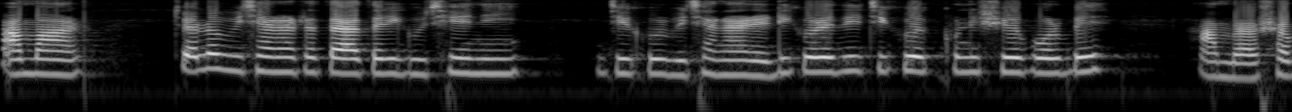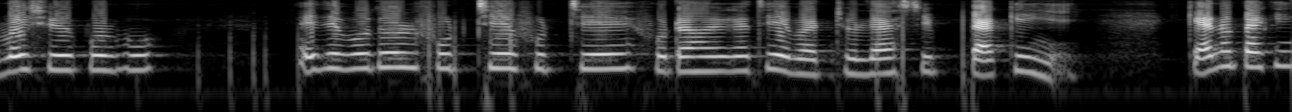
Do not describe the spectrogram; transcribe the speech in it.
আমার, চলো বিছানাটা তাড়াতাড়ি গুছিয়ে নিই। চিকুর বিছানা রেডি করে দিই চিকু এক্ষুনি শুয়ে পড়বে। আমরা সবাই শুয়ে পড়ব। এই যে বোতল ফুটছে ফুটছে, ফোটা হয়ে গেছে, এবার চলে আসছি প্যাকিংয়ে কেন প্যাকিং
